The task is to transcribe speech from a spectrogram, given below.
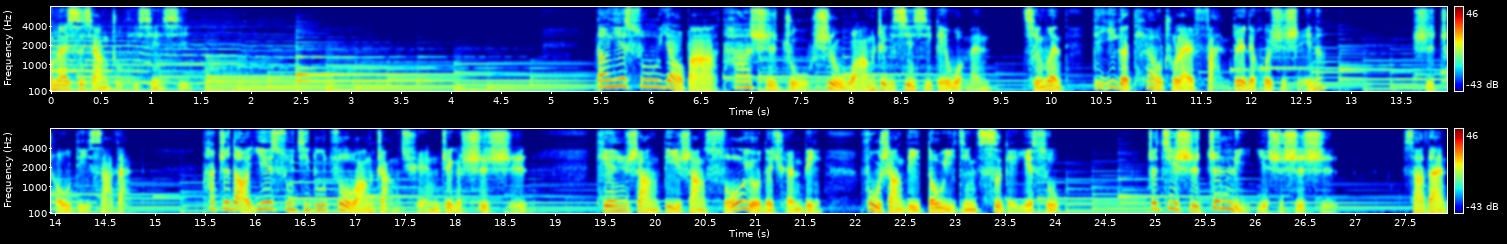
我们来思想主题信息。当耶稣要把他是主是王这个信息给我们，请问第一个跳出来反对的会是谁呢？是仇敌撒旦。他知道耶稣基督做王掌权这个事实，天上地上所有的权柄，父上帝都已经赐给耶稣。这既是真理，也是事实。撒旦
